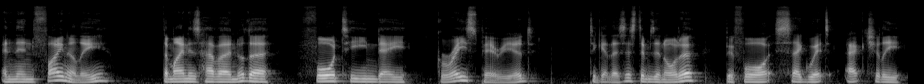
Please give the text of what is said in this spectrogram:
And then finally, the miners have another 14 day grace period to get their systems in order before SegWit actually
